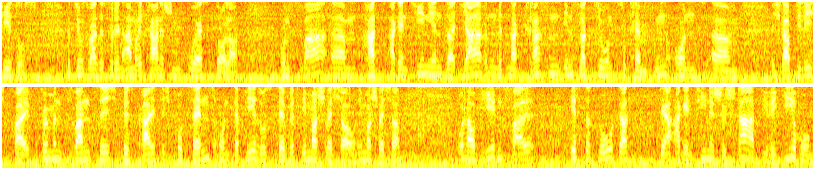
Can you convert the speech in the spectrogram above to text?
Pesos beziehungsweise für den amerikanischen US-Dollar. Und zwar ähm, hat Argentinien seit Jahren mit einer krassen Inflation zu kämpfen und ähm, ich glaube, die liegt bei 25 bis 30 Prozent und der Pesos, der wird immer schwächer und immer schwächer. Und auf jeden Fall ist es so, dass der argentinische Staat, die Regierung,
